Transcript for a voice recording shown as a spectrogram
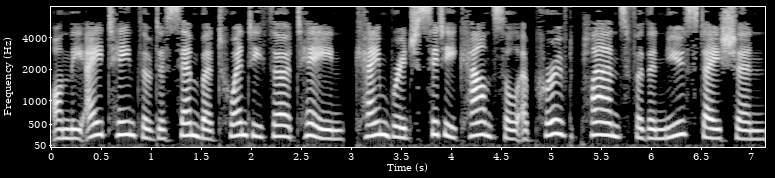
On the 18th of December 2013, Cambridge City Council approved plans for the new station.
